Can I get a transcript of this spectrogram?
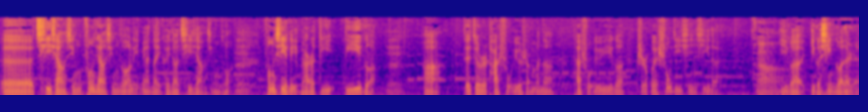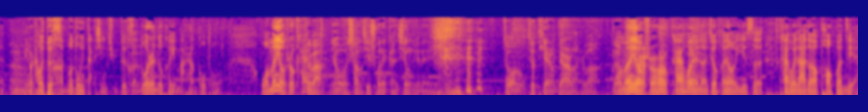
呃气象星、风象星座里面的，也可以叫气象星座，风系里边的第第一个，嗯啊，这就是它属于什么呢？它属于一个只会收集信息的啊，一个一个性格的人，嗯比如他会对很多东西感兴趣，对很多人都可以马上沟通。我们有时候开对吧？你看我上期说那感兴趣那个，就就贴上边儿了，是吧？我们有时候开会呢就很有意思，开会大家都要抛观点，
